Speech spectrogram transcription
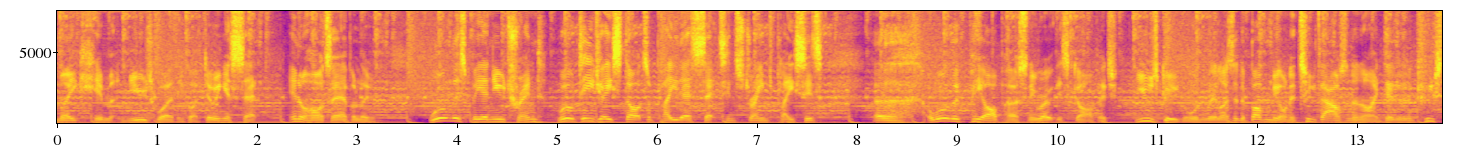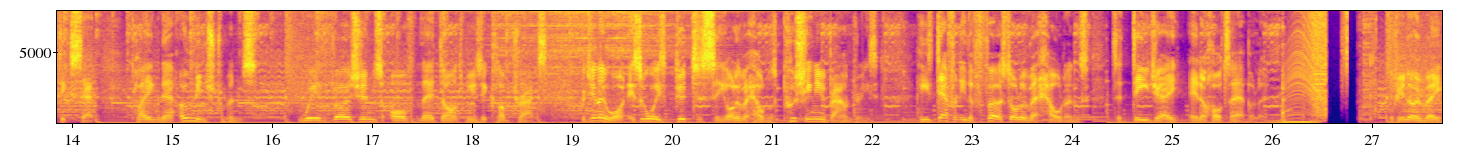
make him newsworthy by doing a set in a hot air balloon. Will this be a new trend? Will DJs start to play their sets in strange places? Uh, or will the PR person who wrote this garbage use Google and realise that Above and Beyond in 2009 did an acoustic set playing their own instruments with versions of their dance music club tracks? But you know what? It's always good to see Oliver Heldens pushing new boundaries. He's definitely the first Oliver Heldens to DJ in a hot air balloon. If you know me,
